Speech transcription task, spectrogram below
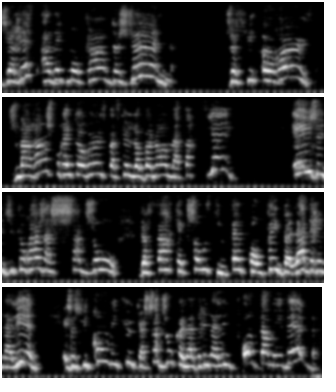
Je reste avec mon cœur de jeune. Je suis heureuse. Je m'arrange pour être heureuse parce que le bonheur m'appartient. Et j'ai du courage à chaque jour de faire quelque chose qui me fait pomper de l'adrénaline. Et je suis convaincue qu'à chaque jour que l'adrénaline pompe dans mes veines,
